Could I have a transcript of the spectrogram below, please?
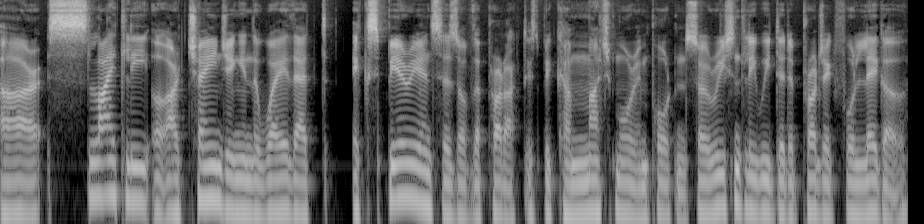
are slightly or are changing in the way that experiences of the product has become much more important. So recently we did a project for Lego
